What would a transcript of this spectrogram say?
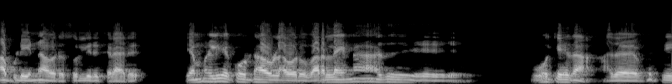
அப்படின்னு அவர் சொல்லியிருக்கிறாரு. எம்எல்ஏ கோட்டாவில் அவர் வரலைன்னா அது ஓகே தான். அதை பற்றி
